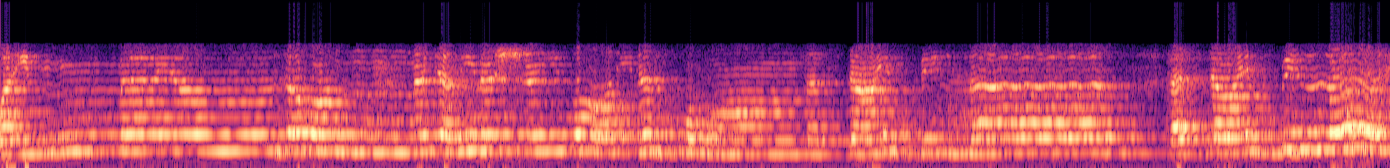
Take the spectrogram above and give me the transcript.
وإما ينزغنك من الشيطان فاستعذ بالله فاستعذ بالله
